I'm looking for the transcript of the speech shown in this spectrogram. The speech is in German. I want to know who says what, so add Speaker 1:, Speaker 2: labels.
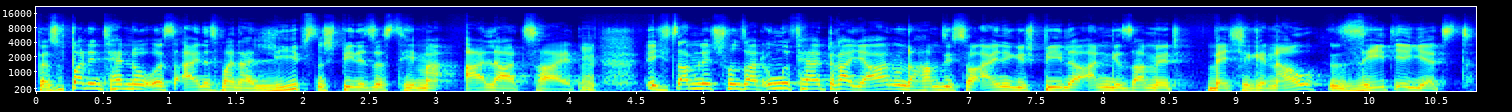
Speaker 1: Das Super Nintendo ist eines meiner liebsten Spielesysteme aller Zeiten. Ich sammle es schon seit ungefähr drei Jahren und da haben sich so einige Spiele angesammelt. Welche genau, seht ihr jetzt.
